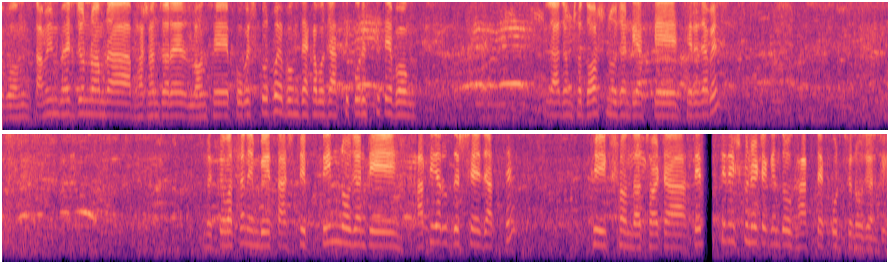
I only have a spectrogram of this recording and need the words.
এবং তামিম ভাইয়ের জন্য আমরা ভাষাঞ্চরের লঞ্চে প্রবেশ করব এবং দেখাবো যাত্রী পরিস্থিতি এবং রাজংশ দশ নৌযানটি আজকে ছেড়ে যাবে। দেখতে পাচ্ছেন, এমবি তাস্টিপ তিন নৌযানটি হাতিয়ার উদ্দেশ্যে যাচ্ছে। ঠিক সন্ধ্যা ছয়টা তেত্রিশ মিনিটে কিন্তু ঘাট ত্যাগ করছে নৌযানটি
